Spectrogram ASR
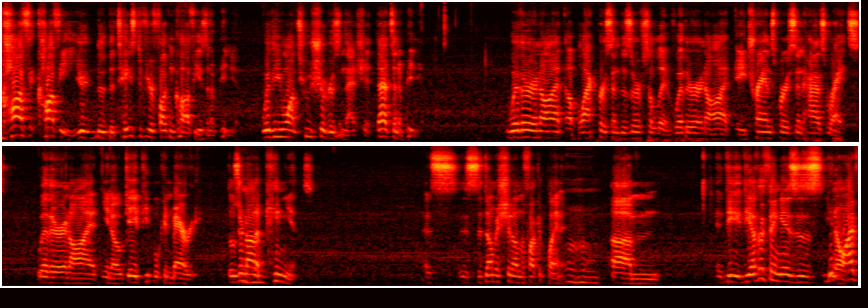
coffee. Coffee. Your, the, the taste of your fucking coffee is an opinion. Whether you want two sugars in that shit, that's an opinion. Whether or not a black person deserves to live, whether or not a trans person has rights, whether or not you know gay people can marry, those are not opinions. It's, it's the dumbest shit on the fucking planet. Um, the the other thing is is you know I've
